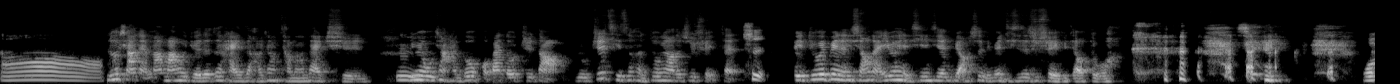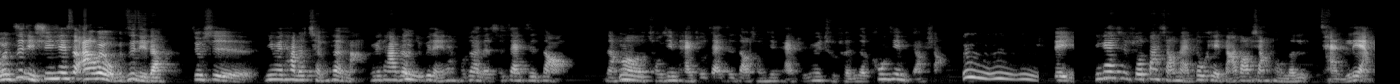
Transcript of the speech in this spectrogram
哦，很多小奶妈妈会觉得这孩子好像常常在吃，嗯。因为我想很多伙伴都知道，乳汁其实很重要的是水分。是，所以就会变成小奶，因为很新鲜，表示里面其实是水比较多。所以我们自己新鲜是安慰我们自己的，就是因为它的成分嘛，因为它的嗯就等于它不断的是在制造，然后重新排出，再制造，重新排出，因为储存的空间比较少，嗯嗯嗯，所以应该是说大小奶都可以达到相同的产量，嗯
